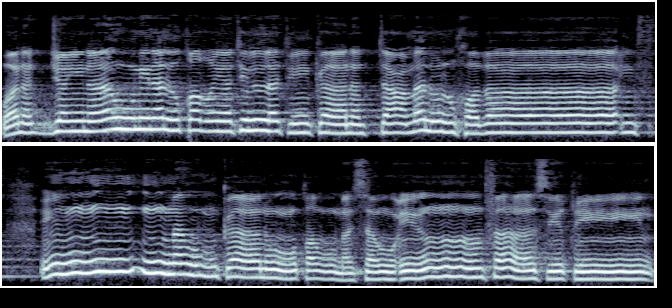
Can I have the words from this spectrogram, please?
ونجيناه من القرية التي كانت تعمل الخبائث. إنهم كانوا قوم سوء فاسقين.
